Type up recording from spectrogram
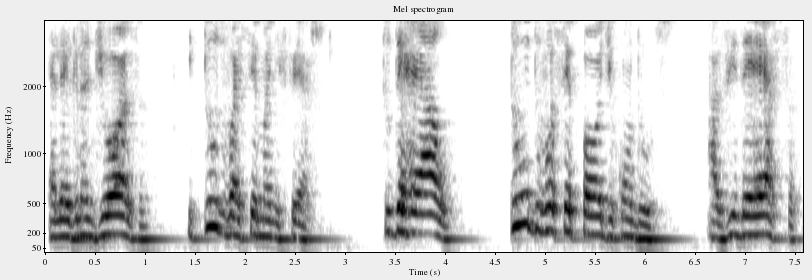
ela é grandiosa e tudo vai ser manifesto. Tudo é real, tudo você pode e conduz. A vida é essa.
